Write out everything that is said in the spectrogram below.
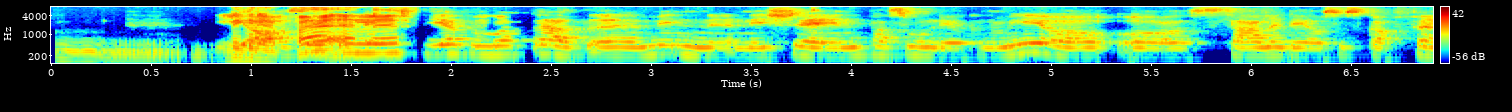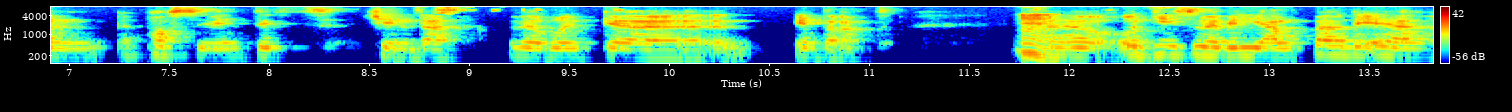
begrepet, mm, ja, så jeg, eller? Jeg sier på en måte at uh, min nisje er innen personlig økonomi, og, og særlig det å skaffe en passiv inntektskilde ved å bruke uh, internett. Mm. Uh, og de som jeg vil hjelpe, det er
